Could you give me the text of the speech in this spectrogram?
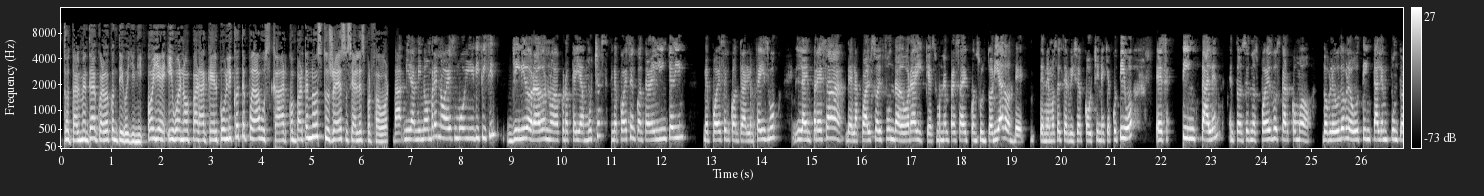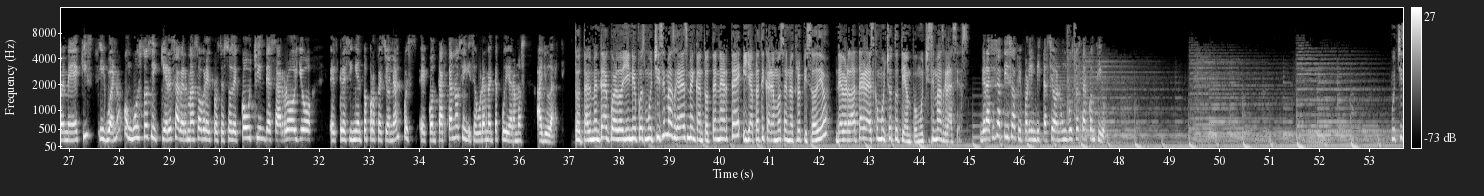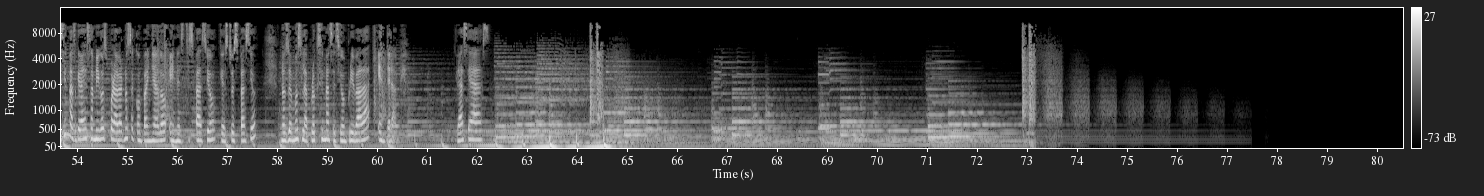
Totalmente de acuerdo contigo, Ginny. Oye, y bueno, para que el público te pueda buscar, compártenos tus redes sociales, por favor. Va, mira, mi nombre no es muy difícil. Ginny Dorado, no creo que haya muchas. Me puedes encontrar en LinkedIn, me puedes encontrar en Facebook. La empresa de la cual soy fundadora y que es una empresa de consultoría donde tenemos el servicio de coaching ejecutivo es Think Talent. Entonces nos puedes buscar como www.thinktalent.mx y bueno, con gusto si quieres saber más sobre el proceso de coaching, desarrollo, el crecimiento profesional, pues eh, contáctanos y seguramente pudiéramos ayudarte. Totalmente de acuerdo, Ginny. Pues muchísimas gracias, me encantó tenerte y ya platicaremos en otro episodio. De verdad te agradezco mucho tu tiempo. Muchísimas gracias. Gracias a ti, Sofi, por la invitación. Un gusto estar contigo. Muchísimas gracias amigos por habernos acompañado en este espacio, que es tu espacio. Nos vemos en la próxima sesión privada en terapia. Gracias.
